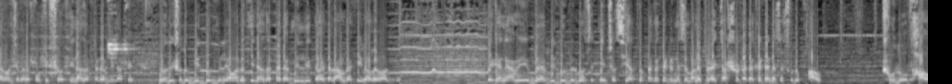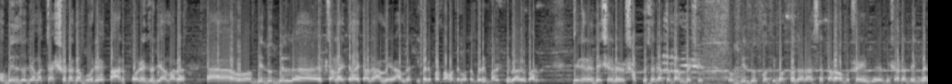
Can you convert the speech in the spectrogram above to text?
এখন সেখানে পঁচিশশো, তিন হাজার টাকা বিল আসে। যদি শুধু বিদ্যুৎ বিলে আমাদের তিন হাজার টাকা বিল দিতে হয়, তাহলে আমরা কীভাবে বাঁচবো? এখানে আমি বিদ্যুৎ বিল বলছি তিনশো ছিয়াত্তর টাকা কেটে নেছে মানে প্রায় চারশো টাকা কেটে নেছে শুধু ফাও। শুধু ফাও বিল যদি আমার চারশো টাকা ভরে, তারপরে যদি আমার বিদ্যুৎ বিল চালাইতে হয়, তাহলে আমি, আমরা কি করে পারব? আমাদের মতো গরিব মানুষ কীভাবে পারবে? যেখানে দেশের সবকিছুর এত দাম বেশি। তো বিদ্যুৎ কর্তৃপক্ষ যারা আছে, তারা অবশ্যই বিষয়টা দেখবেন।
